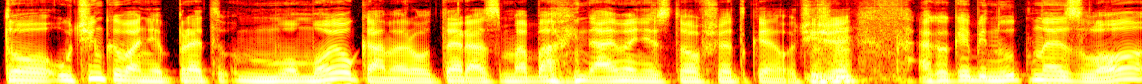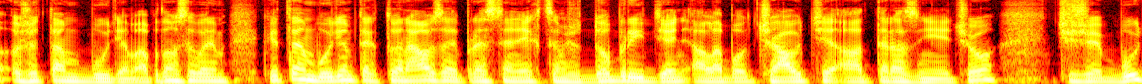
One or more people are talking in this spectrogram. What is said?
to účinkovanie pred mojou kamerou teraz ma baví najmenej z toho všetkého. Čiže mm-hmm. ako keby nutné zlo, že tam budem. A potom si hovorím, keď tam budem, tak to naozaj presne nechcem, že dobrý deň alebo čaute a teraz niečo. Čiže buď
